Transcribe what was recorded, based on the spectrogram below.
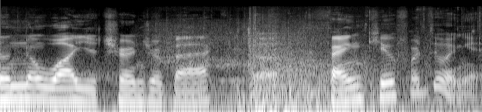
Don't know why you turned your back, but thank you for doing it.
